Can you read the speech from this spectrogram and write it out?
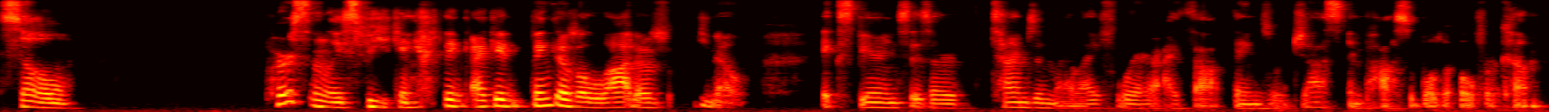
So, personally speaking, I think I can think of a lot of, you know, experiences or times in my life where I thought things were just impossible to overcome.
